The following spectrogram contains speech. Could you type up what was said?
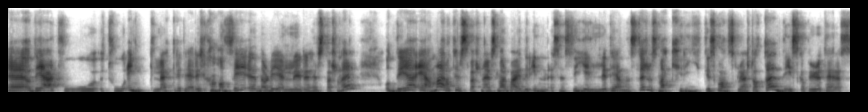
Og Det er to, to enkle kriterier kan man si, når det gjelder helsepersonell. Og Det ene er at helsepersonell som arbeider innen essensielle tjenester, som er kritisk vanskelig å erstatte, de skal prioriteres.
